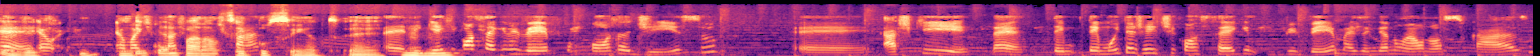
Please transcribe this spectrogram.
a É, gente é- é uma não tem como atividade parar que a gente 100%. É. É, ninguém Uhum. que consegue viver por conta disso. É, acho que, né, tem, tem muita gente que consegue viver, mas ainda não é o nosso caso.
